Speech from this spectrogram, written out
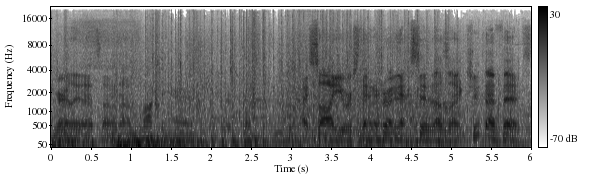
Apparently that's not enough. Fucking hey. I saw you were standing right next to it. I was like, shoot that fence.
